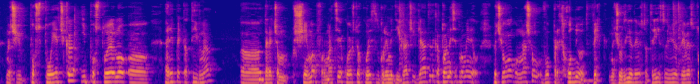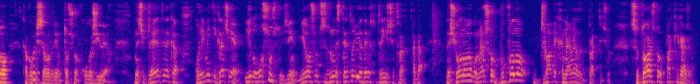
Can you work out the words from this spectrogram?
значи постоечка и постојано а, репетативна да речам шема, формација која што користат големите играчи и гледате дека тоа не се променило. Значи ова го нашол во претходниот век, значи од 1930 до 1900 како беше само да видам точно кога живеа. Значи гледате дека големите играчи е 1800, извинете, 1873 до 1934, така. Значи онова го нашол буквално два века наназад практично. Со тоа што пак ќе кажам,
